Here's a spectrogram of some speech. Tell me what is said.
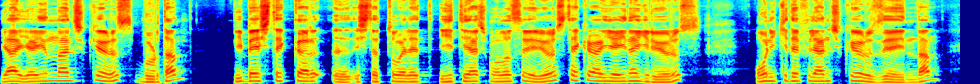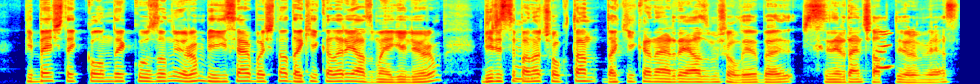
Ya yayından çıkıyoruz buradan. Bir 5 dakika e, işte tuvalet ihtiyaç molası veriyoruz. Tekrar yayına giriyoruz. 12'de falan çıkıyoruz yayından. Bir 5 dakika 10 dakika uzanıyorum. Bilgisayar başına dakikaları yazmaya geliyorum. Birisi bana çoktan dakika nerede yazmış oluyor. Böyle sinirden çatlıyorum biraz.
